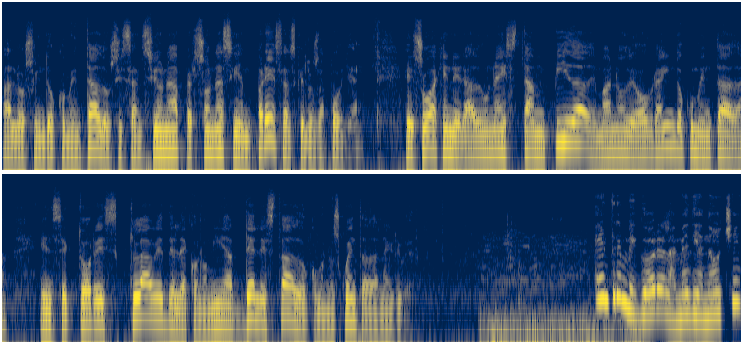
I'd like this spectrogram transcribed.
a los indocumentados y sanciona a personas y empresas que los apoyan. Eso ha generado una estampida de mano de obra indocumentada en sectores claves de la economía del Estado, como nos cuenta Dana Rivera entra en vigor a la medianoche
